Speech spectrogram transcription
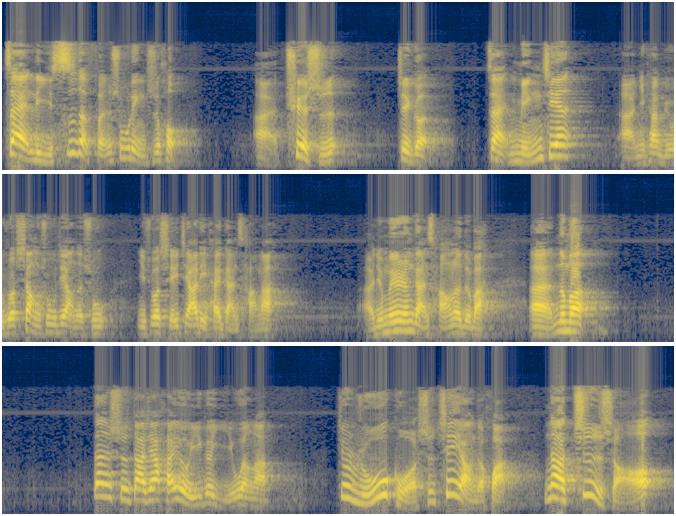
在李斯的焚书令之后，哎，确实这个在民间。啊，你看，比如说《尚书》这样的书，你说谁家里还敢藏啊？啊，就没人敢藏了，对吧？啊，那么，但是大家还有一个疑问啊，就如果是这样的话，那至少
